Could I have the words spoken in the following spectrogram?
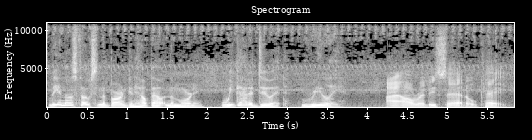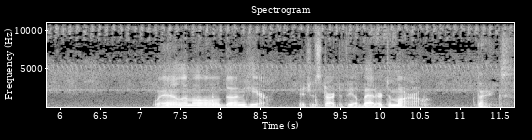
Lee and those folks in the barn can help out in the morning. We gotta do it. Really. I already said okay. Well, I'm all done here. It should start to feel better tomorrow. Thanks.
